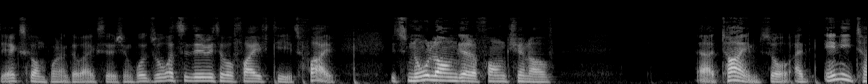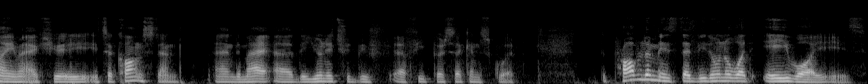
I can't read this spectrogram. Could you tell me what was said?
the x component of acceleration. So what's the derivative of 5t? It's 5. It's no longer a function of uh, time. So at any time, actually, it's a constant, and the, uh, the unit should be uh, feet per second squared. The problem is that we don't know what AY is.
